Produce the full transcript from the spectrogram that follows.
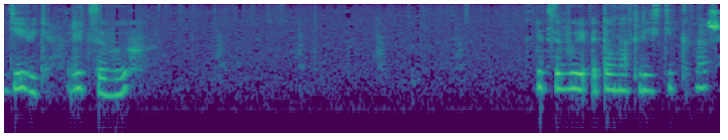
9 лицевых, лицевые это у нас листик наш,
